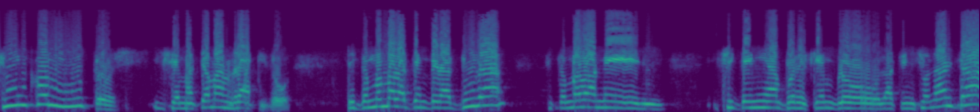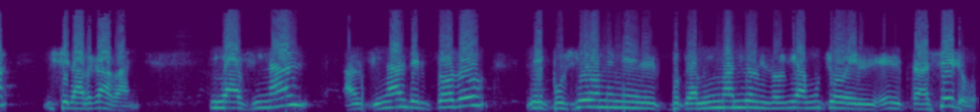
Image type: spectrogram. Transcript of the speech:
cinco minutos y se marchaban rápido. Se tomaban la temperatura, se tomaban el, si tenían, por ejemplo, la tensión alta y se largaban. Y al final, al final del todo, le pusieron en el, porque a mi marido le dolía mucho el, trasero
